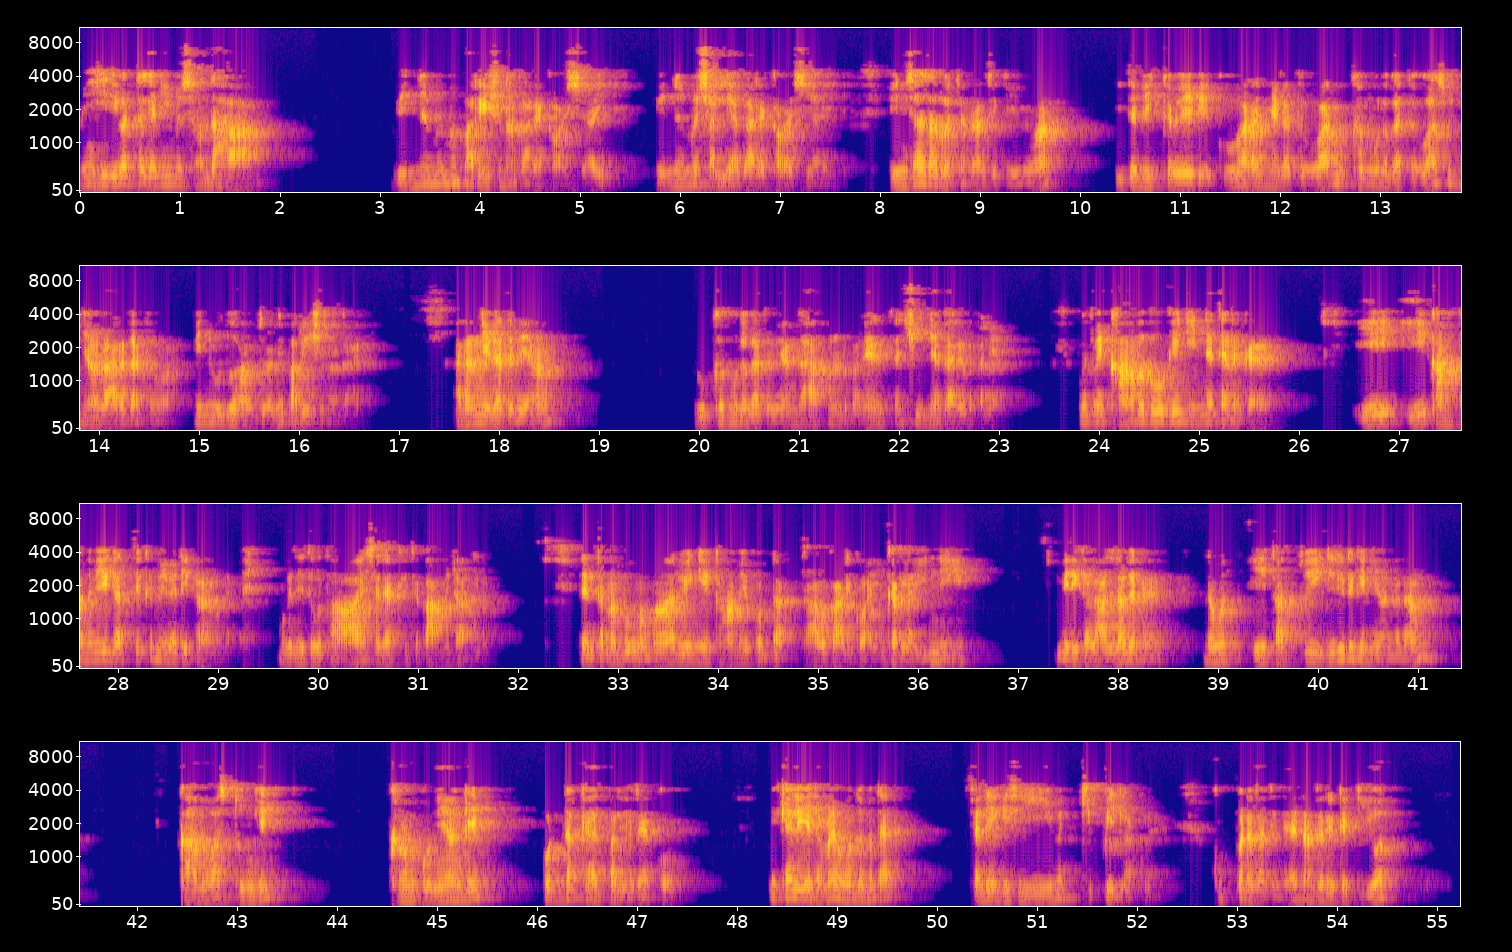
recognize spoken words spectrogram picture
මේ හිරිවට ගැනීම සඳහා වෙනමම පරිශනාකාරයක් අවශ්‍යයි. වෙනම ශල්‍යකාරයක් අවශ්‍යයි. ඒ නිසා සර්වචනංශ කියනවා ඊත බික්ක වේ බික්කු අරඤ්‍යගතව රුක්ඛ මූලගතව ශුඤ්ඤාකාරගතව. මෙන්න බුදුහාමුදුරනේ පරිශනාකාරය. අරඤ්‍යගත බයං රුක්ඛ මූලගත වෙන ගහක් වලට බලය නැත්නම් ශූන්‍යකාරයකට බලය. මොකද මේ කාම භෝගයෙන් ඉන්න තැනක ඒ ඒ කම්පන වේගත් එක්ක මේ වැඩේ කරන්න බෑ. මොකද ඒකට ආයශරයක් හිත කාමයට අදිනවා. දැන් තමයි බොහොම අමාරුවෙන් මේ කාමයේ පොඩ්ඩක් తాවකාලිකව අයින් කරලා ඉන්නේ. මෙරිකල අල්ලගෙන. නමුත් ඒ தત્ත්වය ඉදිරියට ගෙනියන්න නම් කාම වස්තුන්ගේ කාම ගුණයන්ගේ පොඩ්ඩක් ඈත් පරිසරයක් ඕන. මේ කැලේ තමයි හොඳම තැන. කැලේ කිසිම කිපිලක් නැහැ. කුප්පණ ගති නැහැ. නගරෙට ගියොත්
